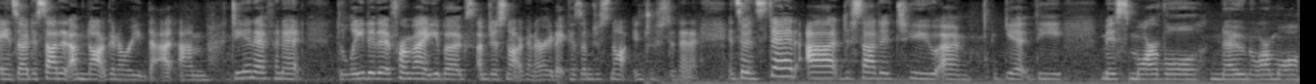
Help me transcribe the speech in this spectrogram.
And so I decided I'm not going to read that. I'm DNFing it, deleted it from my ebooks. I'm just not going to read it because I'm just not interested in it. And so instead, I decided to um, get the Miss Marvel No Normal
